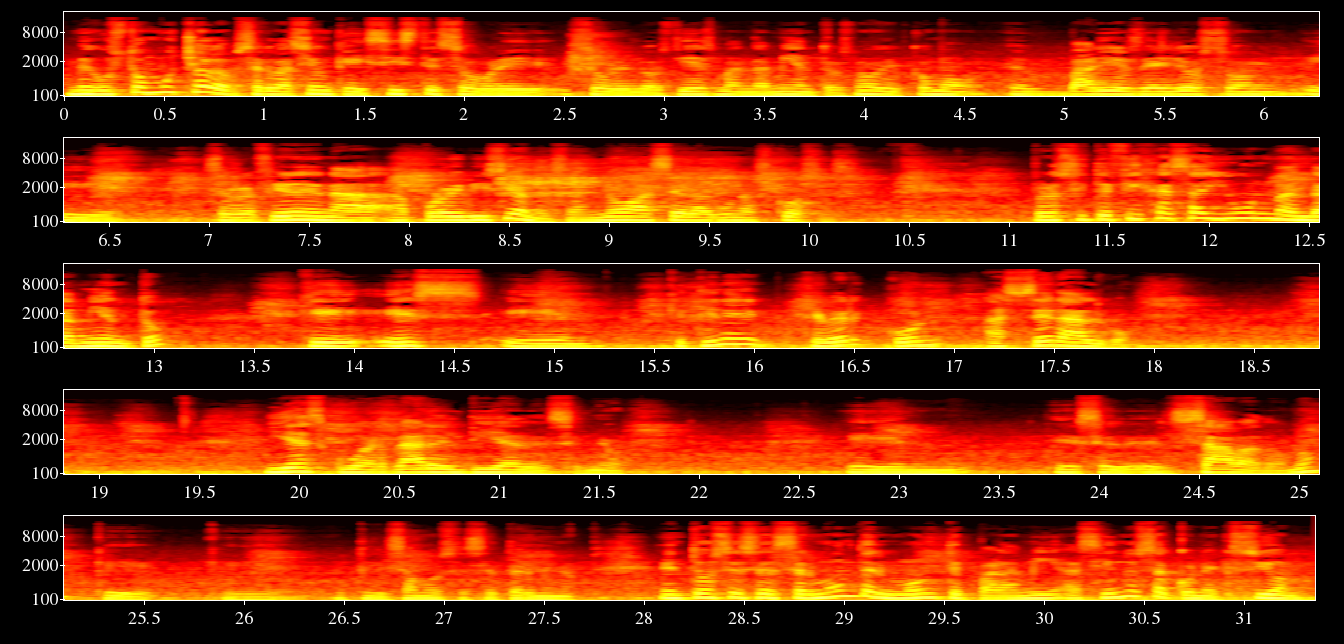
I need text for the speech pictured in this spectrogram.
Me gustó mucho la observación que hiciste sobre, sobre los diez mandamientos, ¿no? de cómo eh, varios de ellos son, eh, se refieren a, prohibiciones, a no hacer algunas cosas. Pero si te fijas, hay un mandamiento que, es, eh, que tiene que ver con hacer algo, y es guardar el día del Señor. es el, sábado, ¿no? Utilizamos ese término. Entonces el Sermón del Monte para mí, haciendo esa conexión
